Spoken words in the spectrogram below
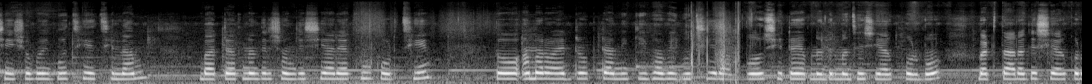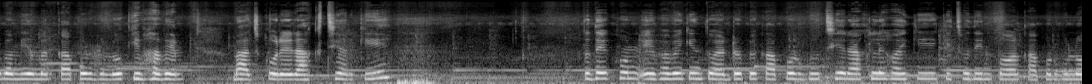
সেই সময় গুছিয়েছিলাম। বাট আপনাদের সঙ্গে শেয়ার এখন করছি। তো আমার ওয়ারড্রপটা আমি কীভাবে গুছিয়ে রাখব, সেটাই আপনাদের মাঝে শেয়ার করব। বাট তার আগে শেয়ার করব আমি আমার কাপড়গুলো কীভাবে ভাঁজ করে রাখছি আর কি। তো দেখুন, এভাবে কিন্তু অ্যাড্রপে কাপড় গুছিয়ে রাখলে হয় কি, কিছুদিন পর কাপড়গুলো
